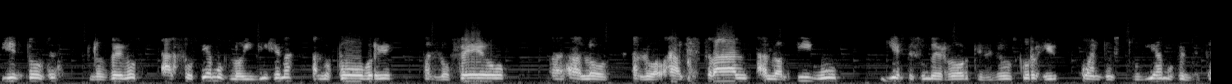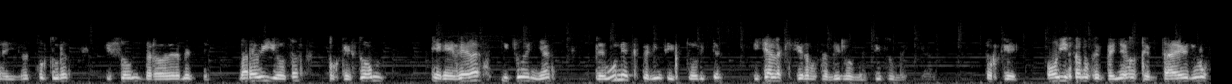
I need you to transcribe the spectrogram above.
y entonces los vemos, asociamos lo indígena a lo pobre, a lo feo, a, lo, a lo ancestral, a lo antiguo, y este es un error que debemos corregir cuando estudiamos en detalle las culturas que son verdaderamente maravillosas porque son herederas y dueñas de una experiencia histórica y ya la quisiéramos salir los mestizos mexicanos. Porque hoy estamos empeñados en traerlo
